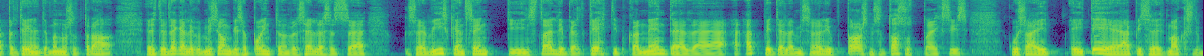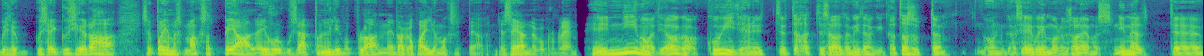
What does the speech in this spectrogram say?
Apple teenida mõnusat raha. ja tegelikult, mis ongi see point on veel selles, et see, see viiskümmend senti installi pealt kehtib ka nendele äppidele, mis on eripopulaarsed, mis on tasuta, ehk siis. kui sa ei, ei tee äpisiseid makseid või kui sa ei küsi raha, sa põhimõtteliselt maksad peale, juhul kui see äpp on ülipopulaarne ja väga palju maksad peale ja see on nagu probleem. niimoodi, aga kui te nüüd tahate saada midagi ka tasuta, on ka see võimalus olemas, nimelt Äh,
